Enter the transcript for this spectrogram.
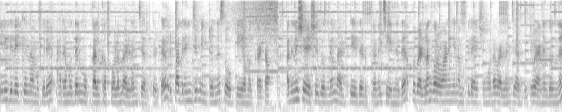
ഇനി ഇതിലേക്ക് നമുക്കൊരു അര മുതൽ മുക്കാൽ കപ്പോളം വെള്ളം ചേർത്തിട്ട് ഒരു പതിനഞ്ച് മിനിറ്റ് ഒന്ന് സോക്ക് ചെയ്യാൻ വെക്കാം കേട്ടോ അതിനുശേഷം ഇതൊന്ന് മെൽറ്റ് ചെയ്തെടുക്കുകയാണ് ചെയ്യുന്നത്. അപ്പോൾ വെള്ളം കുറവാണെങ്കിൽ നമുക്ക് ലേശം കൂടെ വെള്ളം ചേർത്തിട്ട് വേണം ഇതൊന്ന്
